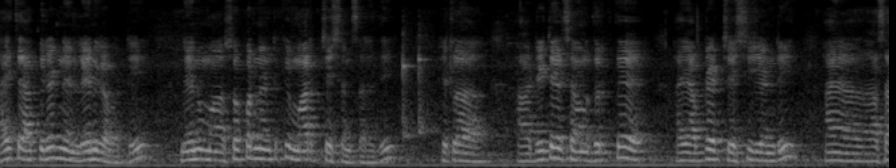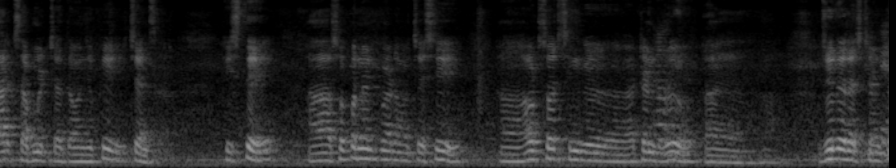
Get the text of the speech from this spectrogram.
అయితే ఆ పీరియడ్ నేను లేను కాబట్టి నేను మా సూపరింటెండెంట్కి మార్క్ చేశాను సార్ అది. ఇట్లా ఆ డీటెయిల్స్ ఏమైనా దొరికితే అవి అప్డేట్ చేసి ఇవ్వండి. ఆ- ఆ సార్కి సబ్మిట్ చేద్దామని చెప్పి ఇచ్చాను సార్. ఇస్తే ఆ సూపరింటెండెంట్ మేడం వచ్చేసి అవుట్ సోర్సింగ్ అటెండరు జూనియర్ అసిస్టెంట్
